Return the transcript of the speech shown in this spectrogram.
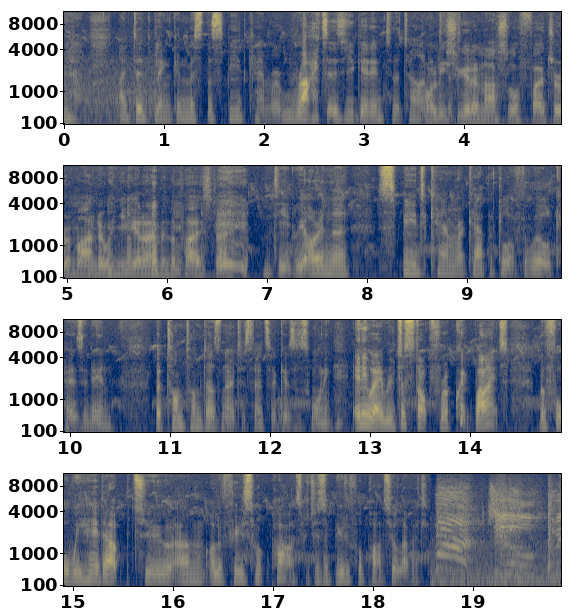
I did blink and missed the speed camera right as you get into the town. Or at least the you get a nice little photo reminder when you get home in the post, eh? Indeed, we are in the speed camera capital of the world, KZN. But TomTom does notice that, so it gives us warning. Anyway, we've just stopped for a quick bite before we head up to um, Hook Pass, which is a beautiful pass. You'll love it. See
